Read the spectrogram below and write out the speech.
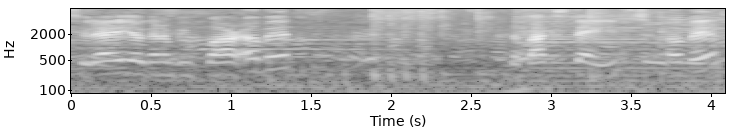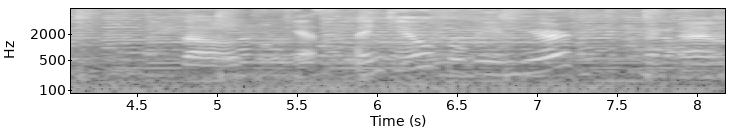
today you're gonna be part of it, the backstage of it. So yes, thank you for being here and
